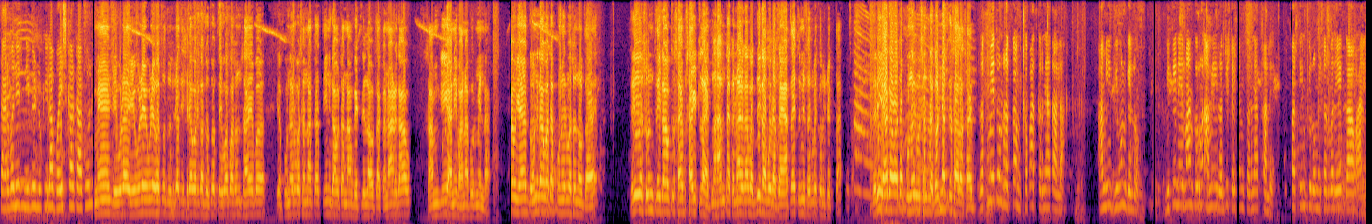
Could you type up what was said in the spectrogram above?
सार्वजनिक निवडणुकीला बहिष्कार टाकून मी जेवढा एवढे एवढे होतो दुसऱ्या तिसऱ्या वर्गात होतो तेव्हापासून साहेब या पुनर्वसनाचा तीन गावचा नाव घेतलेला होता. कनाडगाव सामगी आणि भानापूर मेंढा. या दोन गावाचा पुनर्वसन होत आहे. ते असून ते गाव तर साहेब साईटला आहेत. ना आमचा कनाडगाव अगदी गाभोरात आहे. आता तुम्ही सर्वे करू शकता. तरी या गावाचा पुनर्वसन रगडण्यात कसा आला साहेब? रकमेतून रक्कम कपात करण्यात आला. आम्ही घेऊन गेलो. भीती निर्माण करून आम्ही रजिस्ट्रेशन करण्यात आले. पाच तीन किलोमीटरवर एक गाव आहे.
